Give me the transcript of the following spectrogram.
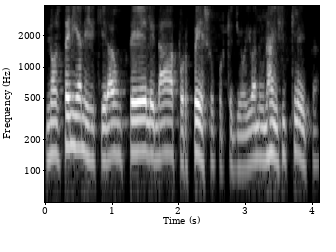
No tenía ni siquiera un tele, nada por peso, porque yo iba en una bicicleta.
